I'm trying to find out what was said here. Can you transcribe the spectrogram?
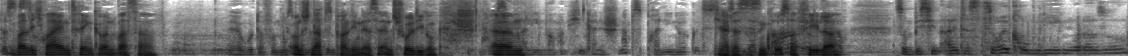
Das weil ich Wein trinke und Wasser. ja gut, davon muss Und Schnapspralinen esse. Entschuldigung. Ähm, Schnapspralinen, warum habe ich denn keine Schnapspraline? Das Ja, das ist ein großer Bar Fehler. irgendwie noch So ein bisschen altes Zeug rumliegen oder so.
